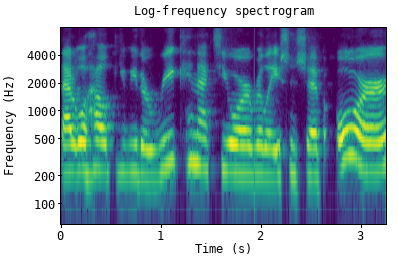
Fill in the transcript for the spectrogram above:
That will help you either reconnect your relationship or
